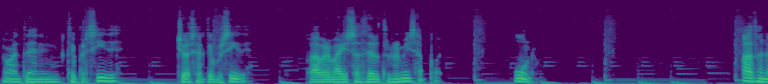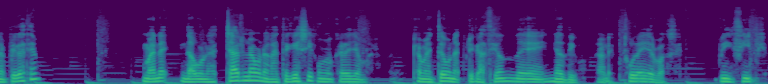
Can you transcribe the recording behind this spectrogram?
normalmente el que preside, yo es el que preside, para haber varios sacerdotes en una misa, pues uno. Hace una explicación, ¿vale? Da una charla, una catequesis, como lo queráis llamar. Realmente una explicación de, ya os digo, la lectura y el evangelio. Principio.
